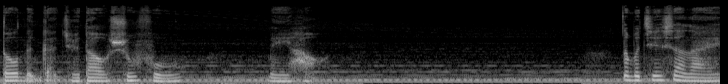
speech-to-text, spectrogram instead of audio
都能感觉到舒服、美好。那么接下来，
